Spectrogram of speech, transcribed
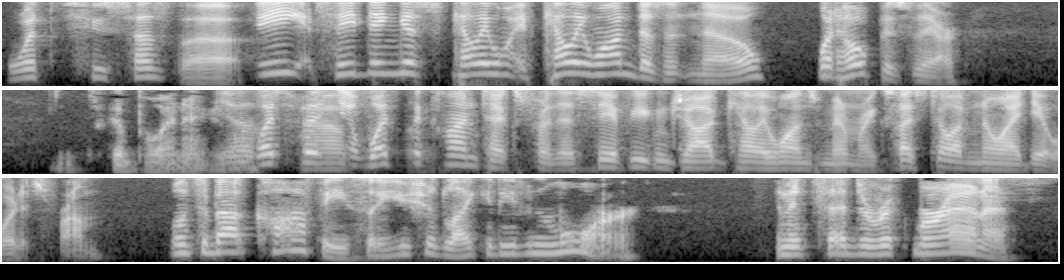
What? Who says that? See, see, Dingus, Kelly. If Kelly Wand doesn't know, what hope is there? That's a good point. Actually. Yes. what's the have yeah, what's the context for this? See if you can jog Kelly Wand's memory, because I still have no idea what it's from. Well, it's about coffee, so you should like it even more. And it said to Rick Moranis.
